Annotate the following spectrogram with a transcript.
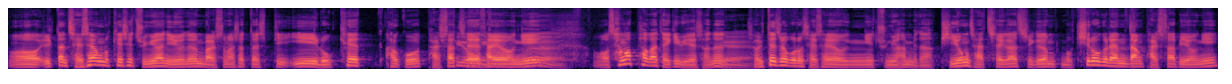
어, 일단 재사용 로켓이 중요한 이유는 말씀하셨다시피 이 로켓하고 발사체 비용이요. 사용이 네. 어, 상업화가 되기 위해서는 예. 절대적으로 재사용이 중요합니다. 비용 자체가 지금 뭐 킬로그램당 발사 비용이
